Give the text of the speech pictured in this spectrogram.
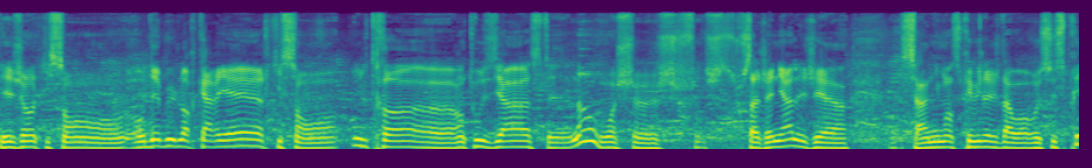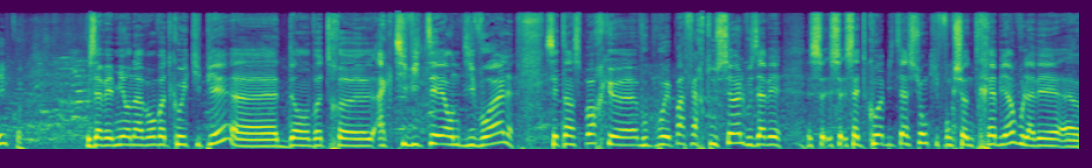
des gens qui sont au début de leur carrière, qui sont ultra euh, enthousiastes. Non, moi je, trouve ça génial et c'est un immense privilège d'avoir reçu ce prix. Vous avez mis en avant votre coéquipier euh, dans votre euh, activité en voile. C'est un sport que vous ne pouvez pas faire tout seul. Vous avez cette cohabitation qui fonctionne très bien. Vous, l'avez,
